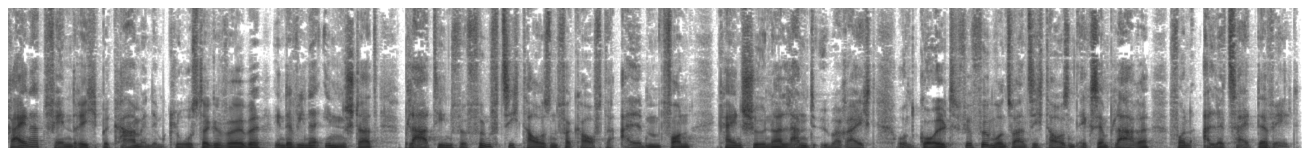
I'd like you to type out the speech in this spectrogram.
Reinhard Fendrich bekam in dem Klostergewölbe in der Wiener Innenstadt Platin für 50.000 verkaufte Alben von Kein schöner Land überreicht und Gold für 25.000 Exemplare von Alle Zeit der Welt.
